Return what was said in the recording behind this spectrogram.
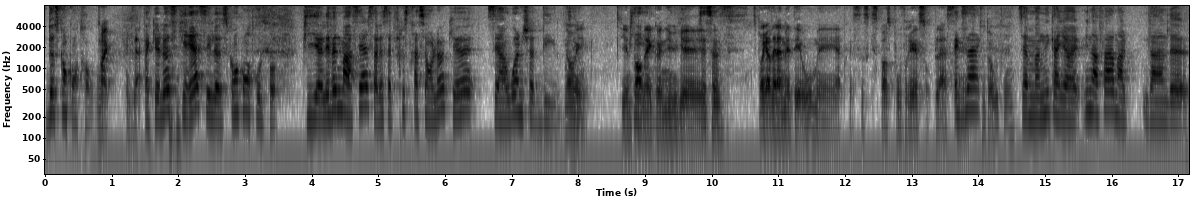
de ce qu'on contrôle. Oui, exact. Fait que là, ce qui reste, c'est ce qu'on contrôle pas. Puis l'événementiel, ça a cette frustration-là que c'est un one-shot deal. Ah oui. Il y a une Puis- part d'inconnu que C'est ça. Peux regarder la météo, mais après ça, ce qui se passe pour vrai sur place, c'est tout autre. hein. À un moment donné, quand il y a une affaire dans, le- dans, le-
